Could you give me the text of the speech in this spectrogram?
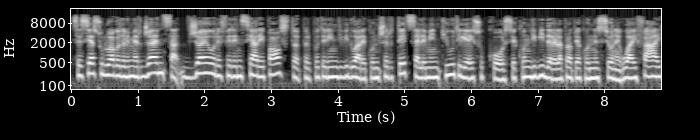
Se si è sul luogo dell'emergenza, georeferenziare i post per poter individuare con certezza elementi utili ai soccorsi e condividere la propria connessione Wi-Fi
